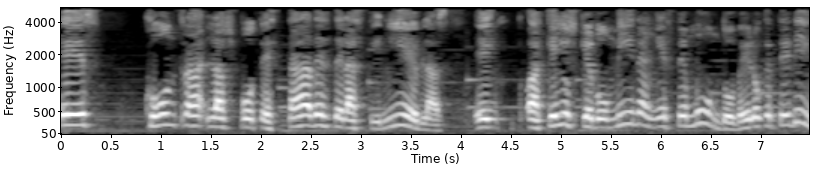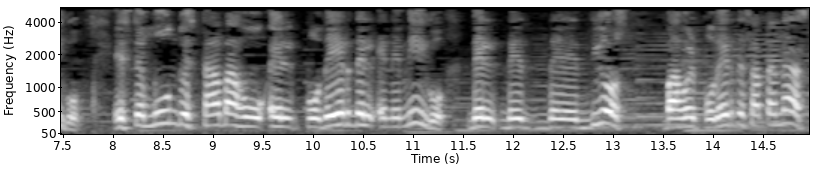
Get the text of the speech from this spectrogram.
es contra las potestades de las tinieblas, en aquellos que dominan este mundo. Ve lo que te digo. Este mundo está bajo el poder del enemigo, del, de, de Dios bajo el poder de Satanás.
